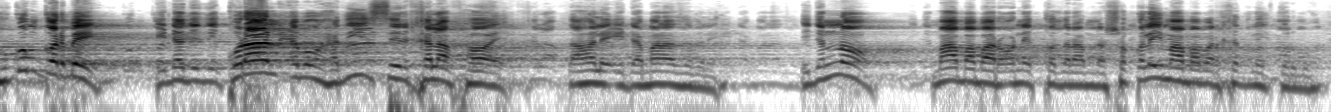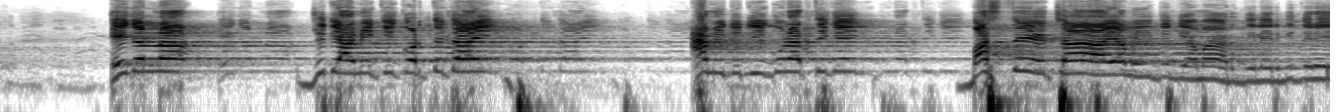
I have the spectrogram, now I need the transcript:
হুকুম করবে, এটা যদি কোরআন এবং হাদিসের খেলাফ হয়, তাহলে এটা মানা যাবে না। এই জন্য মা বাবার অনেক কদর আমরা সকলেই মা বাবার খেদমত করব। এই জন্য যদি আমি কি করতে চাই, আমি যদি গুণার থেকে বাঁচতে চাই, আমি যদি আমার দিলের ভিতরে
